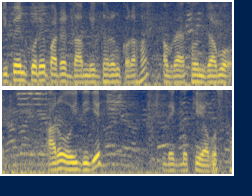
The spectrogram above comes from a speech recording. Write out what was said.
ডিপেন্ড করে পাটের দাম নির্ধারণ করা হয়। আমরা এখন যাব আরও ওই দিকে দেখব কি অবস্থা।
